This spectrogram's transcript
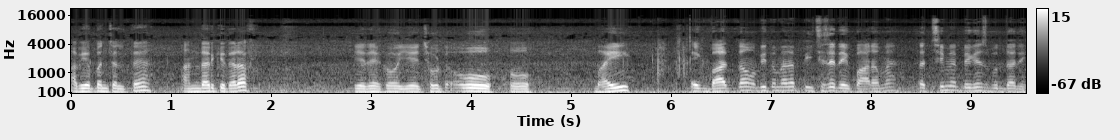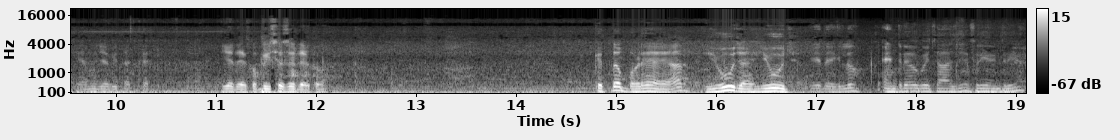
अभी अपन चलते हैं अंदर की तरफ़। ये देखो, ये छोटा ओ हो भाई, एक बात बताऊँ, अभी तो मैं तो पीछे से देख पा रहा हूँ मैं। सच्ची में बिगेस्ट बुद्धा दिखे हैं मुझे अभी तक के। ये देखो, पीछे से देखो। कितने बड़े हैं यार। ह्यूज है ह्यूज ये देख लो एंट्री का कोई चार्ज नहीं फ्री एंट्री है।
